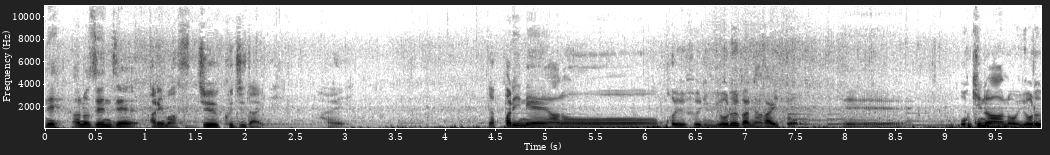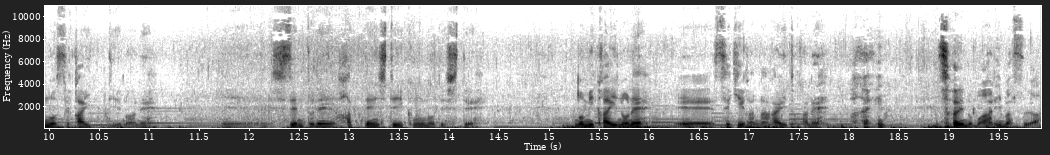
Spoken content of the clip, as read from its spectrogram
ねあの全然あります。19時台。はい。やっぱりねあのー、こういう風に夜が長いと、えー、沖縄の夜の世界っていうのはね、えー、自然とね発展していくものでして飲み会のね、えー、席が長いとかね、はい、そういうのもありますが、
